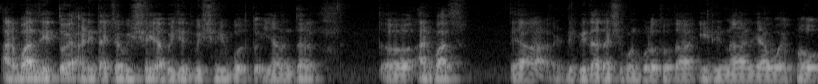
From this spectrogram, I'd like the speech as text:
अरबाज येतोय आणि त्याच्याविषयी अभिजितविषयी बोलतो यानंतर अरबाज त्या डी पी दादाशी पण बोलत होता इरिना या वैभव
